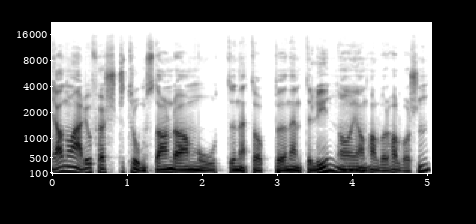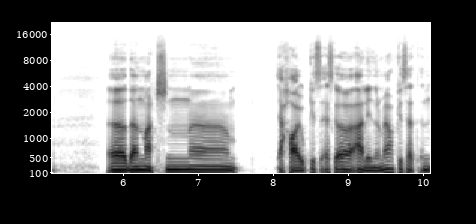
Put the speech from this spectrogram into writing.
Ja, nå er det jo først Tromsdalen da mot nettopp nevnte Lyn og Jan Halvor Halvorsen. Eh, Den matchen eh, Jeg har jo ikke Jeg skal ærlig innrømme, jeg har ikke sett en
